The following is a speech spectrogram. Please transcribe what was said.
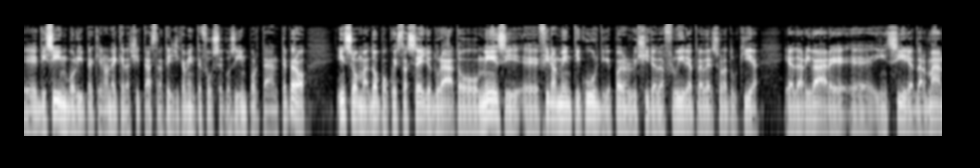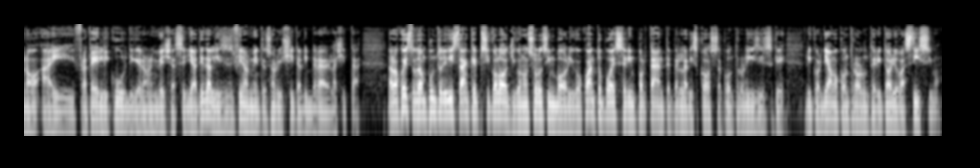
eh, di simboli, perché non è che la città strategicamente fosse così importante, però Insomma, dopo questo assedio durato mesi, eh, finalmente i curdi che poi erano riusciti ad affluire attraverso la Turchia e ad arrivare eh, in Siria dar mano ai fratelli curdi che erano invece assediati dall'ISIS, finalmente sono riusciti a liberare la città. Allora questo da un punto di vista anche psicologico, non solo simbolico, quanto può essere importante per la riscossa contro l'ISIS che, ricordiamo, controlla un territorio vastissimo?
